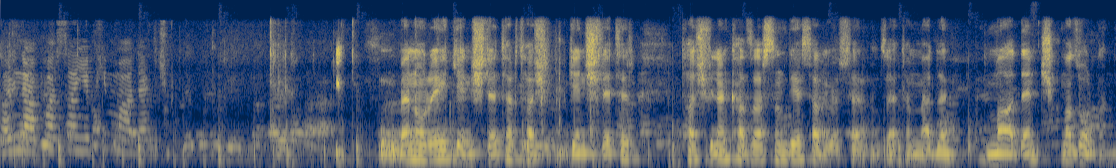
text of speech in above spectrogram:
Hani ne yaparsan yapayım maden çık. Ben orayı genişleter taş genişletir taş filan kazarsın diye sana gösterdim zaten maden maden çıkmaz oradan.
